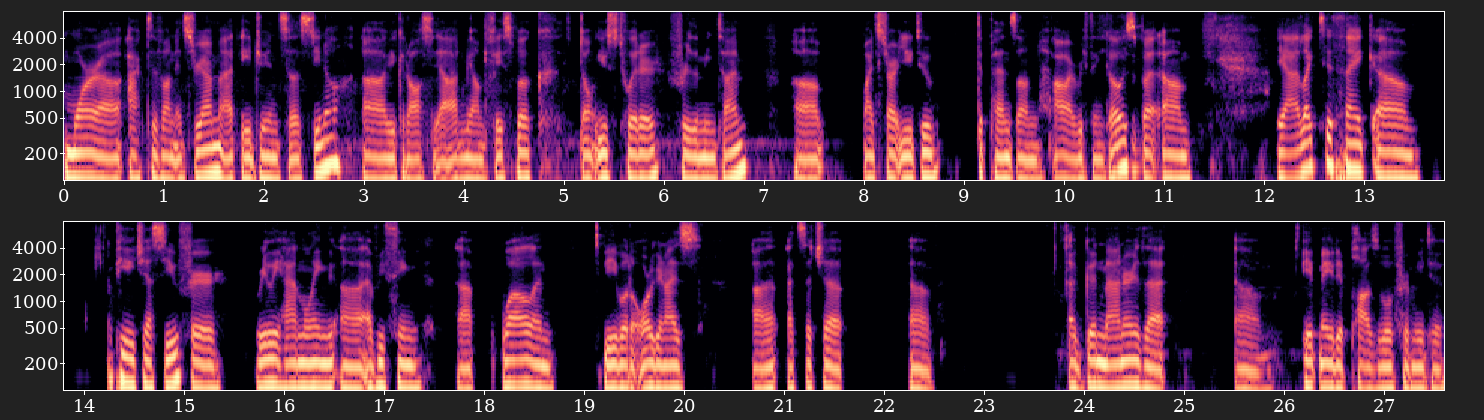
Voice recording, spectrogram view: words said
more uh, active on Instagram at Adrian Celestino. Uh, you could also add me on Facebook. Don't use Twitter for the meantime. Uh, might start YouTube. Depends on how everything goes. But um, yeah, I'd like to thank um, PHSU for really handling uh, everything uh, well and to be able to organize uh, at such a uh, a good manner that um, it made it plausible for me to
